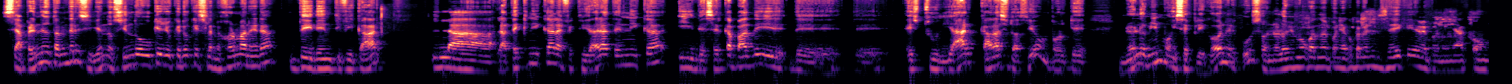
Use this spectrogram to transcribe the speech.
Se aprende totalmente recibiendo. Siendo Uke, yo creo que es la mejor manera de identificar la, la técnica, la efectividad de la técnica y de ser capaz de, de, de estudiar cada situación. Porque no es lo mismo, y se explicó en el curso, no es lo mismo cuando me ponía con Pepe Sensei que me ponía con,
